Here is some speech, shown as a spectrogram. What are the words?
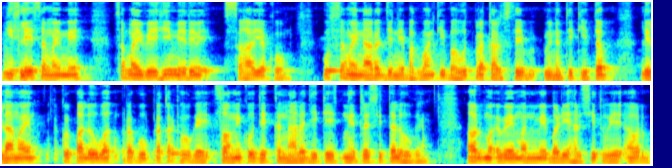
इसलिए समय में, समय वे ही मेरे सहायक हो। उस समय नारद जी ने भगवान की बहुत प्रकार से विनती की। तब लीलामय, कृपालु व प्रभु प्रकट हो गए। स्वामी को देखकर नारद जी के नेत्र शीतल हो गए और वे मन में बड़ी हर्षित हुए और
